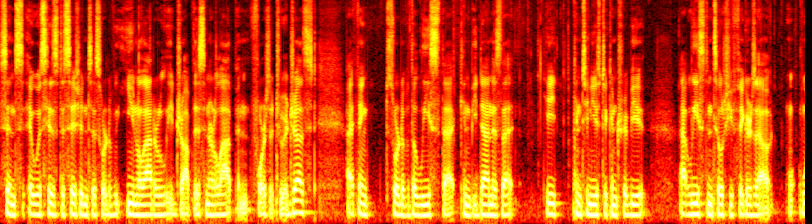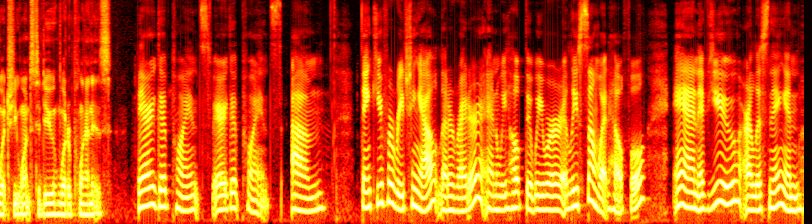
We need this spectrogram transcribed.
since it was his decision to sort of unilaterally drop this in her lap and force her to adjust. I think sort of the least that can be done is that he continues to contribute at least until she figures out what she wants to do, what her plan is. Very good points. Very good points. Um, thank you for reaching out, letter writer, and we hope that we were at least somewhat helpful. And if you are listening and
